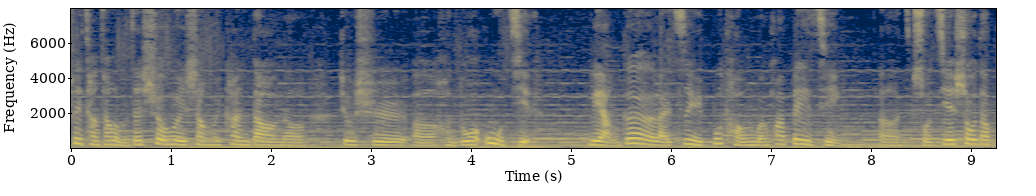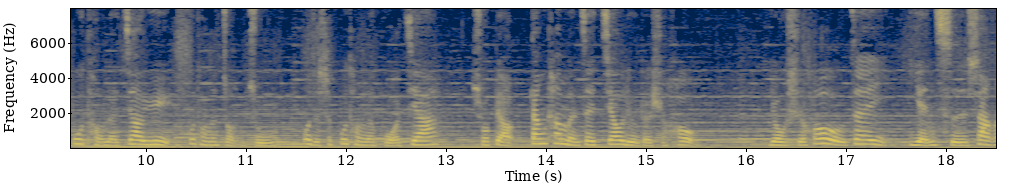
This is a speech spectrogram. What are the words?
所以常常我们在社会上会看到呢，就是呃很多误解，两个来自于不同文化背景，呃所接受到不同的教育、不同的种族或者是不同的国家所表，当他们在交流的时候，有时候在言辞上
